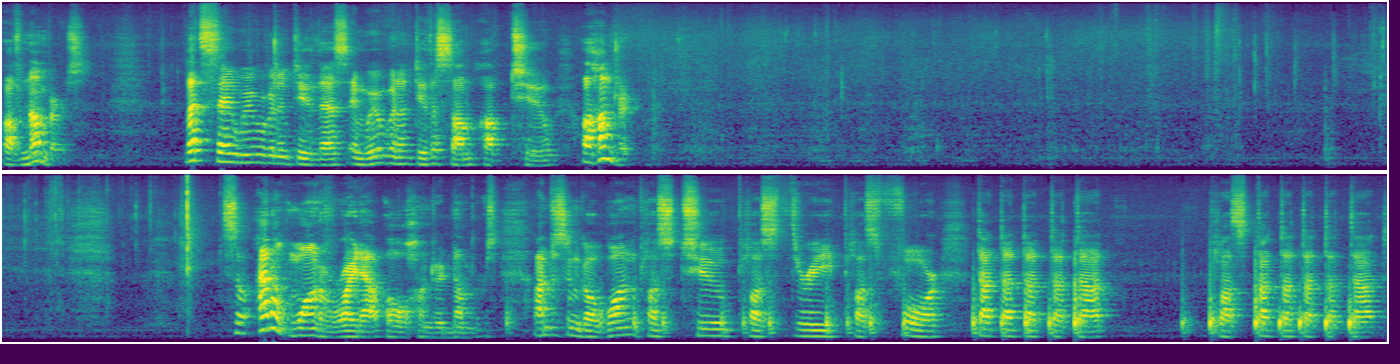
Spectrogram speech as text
of numbers. Let's say we were going to do this and we were going to do the sum up to 100. So I don't want to write out all 100 numbers. I'm just going to go 1 plus 2 plus 3 plus 4 dot dot dot dot dot plus dot dot dot dot dot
